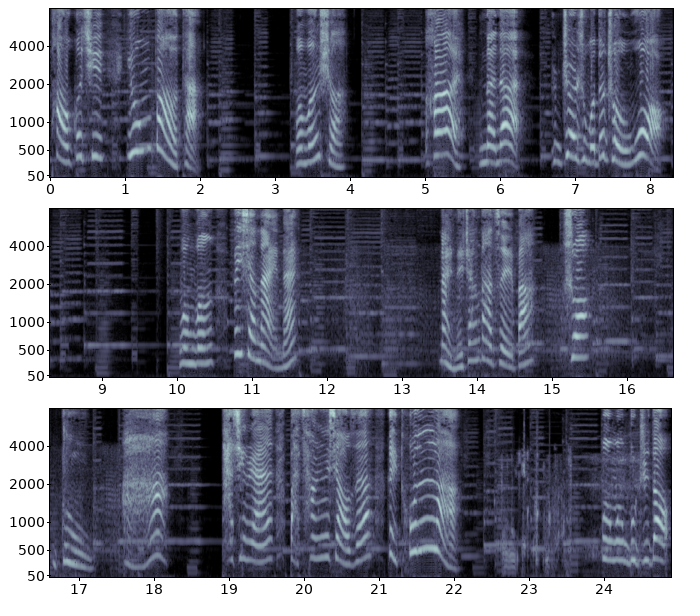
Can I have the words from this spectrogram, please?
跑过去拥抱他。嗡嗡说：“嗨，奶奶，这是我的宠物。”嗡嗡飞向奶奶。奶奶张大嘴巴说：“咕啊！他竟然把苍蝇小子给吞了。”嗡嗡不知道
